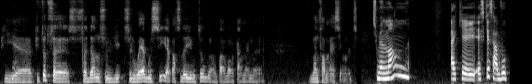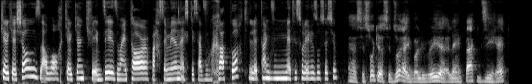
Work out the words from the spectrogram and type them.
Puis, euh, puis tout se, se donne sur le, sur le, web aussi. À partir de YouTube, on peut avoir quand même euh, une bonne formation là-dessus. Je me demande, est-ce que ça vaut quelque chose d'avoir quelqu'un qui fait 10, 20 heures par semaine? Est-ce que ça vous rapporte le temps que vous mettez sur les réseaux sociaux? Euh, c'est sûr que c'est dur à évaluer euh, l'impact direct.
